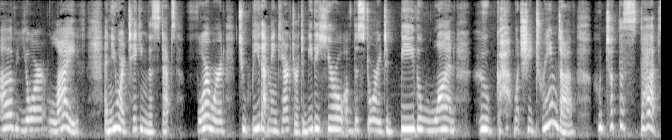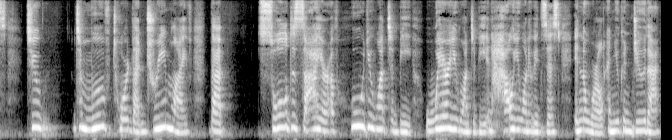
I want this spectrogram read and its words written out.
of your life. And you are taking the steps forward to be that main character, to be the hero of the story, to be the one who got what she dreamed of, who took the steps to to move toward that dream life, that soul desire of who you want to be, where you want to be, and how you want to exist in the world. And you can do that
